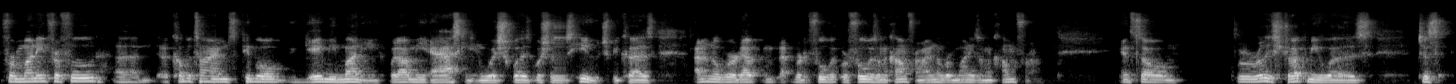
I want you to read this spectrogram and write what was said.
for money for food, uh, a couple times people gave me money without me asking, which was which was huge because I don't know where that where the food where food was going to come from. I don't know where money's going to come from. And so what really struck me was just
